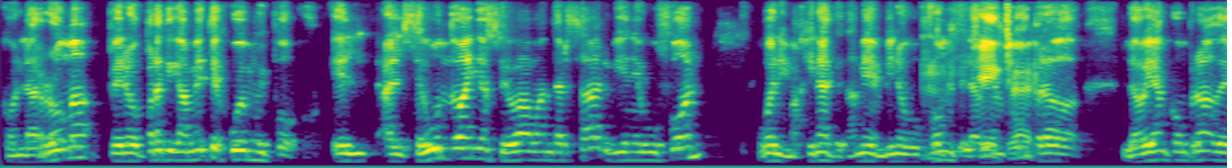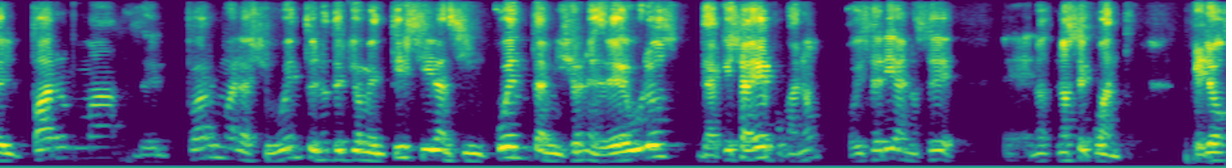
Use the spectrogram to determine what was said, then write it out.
con, la Roma, pero prácticamente jugué muy poco. El, al segundo año se va a Van der Sar, viene Buffon. Bueno, imagínate también, vino Buffon que lo, habían comprado, lo habían comprado del Parma, del Parma a la Juventus, no te quiero mentir si eran 50 millones de euros de aquella época, ¿no? Hoy sería, no sé, eh, no, no, sé cuánto. Pero,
